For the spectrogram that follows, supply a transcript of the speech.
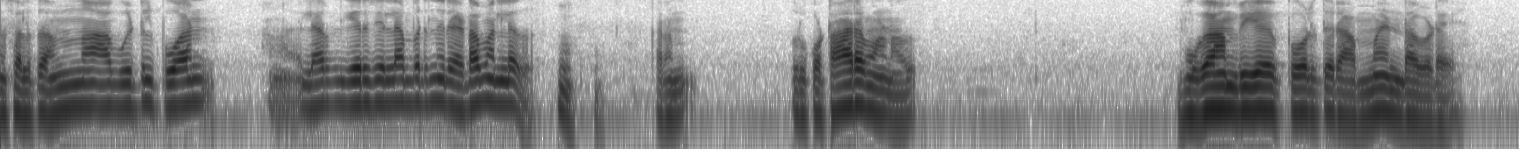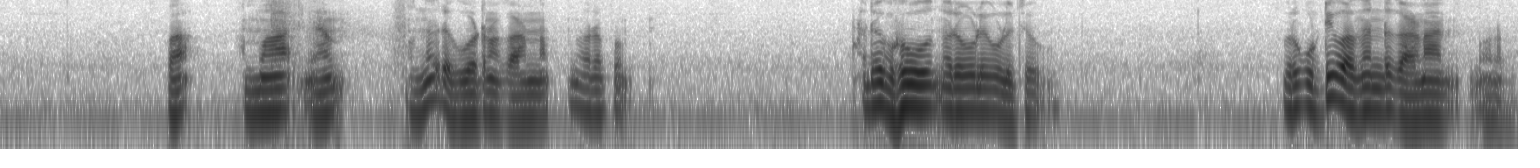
സ്ഥലത്ത് അന്ന് ആ വീട്ടിൽ പോകാൻ എല്ലാവർക്കും കയറി ചെല്ലാൻ പറ്റുന്ന ഒരു ഇടമല്ലത്. കാരണം ഒരു കൊട്ടാരമാണത്. മൂകാംബികയെ പോലത്തെ ഒരു അമ്മയുണ്ട് അവിടെ. അപ്പം അമ്മ ഞാൻ ഒന്ന് രഘുവേട്ടനെ കാണണം എന്ന് പറഞ്ഞപ്പം രഘു എന്നൊരു വിളി വിളിച്ചു. ഒരു കുട്ടി വന്നിട്ടുണ്ട് കാണാൻ എന്ന് പറഞ്ഞു.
